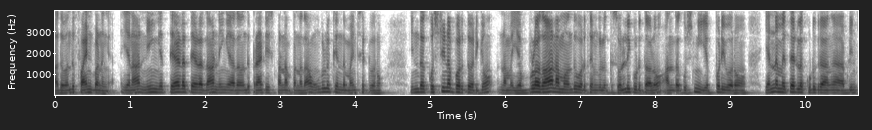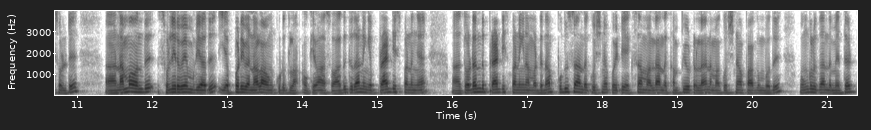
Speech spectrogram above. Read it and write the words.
அதை வந்து ஃபைன் பண்ணுங்கள் ஏன்னா நீங்கள் தேட தேட தான் நீங்கள் அதை வந்து ப்ராக்டிஸ் பண்ண பண்ண தான் உங்களுக்கு இந்த மைண்ட் செட் வரும். இந்த கொஸ்டினை பொறுத்த வரைக்கும் நம்ம எவ்வளோ தான் நம்ம வந்து ஒருத்தங்களுக்கு சொல்லி கொடுத்தாலும் அந்த கொஸ்டின் எப்படி வரும் என்ன மெத்தடில் கொடுக்குறாங்க அப்படின்னு சொல்லிட்டு நம்ம வந்து சொல்லிடவே முடியாது. எப்படி வேணாலும் அவங்க கொடுக்கலாம். ஓகேவா ஸோ அதுக்கு தான் நீங்கள் ப்ராக்டிஸ் பண்ணுங்கள் தொடர்ந்து ப்ராக்டிஸ் பண்ணிங்கன்னா மட்டும்தான் புதுசாக அந்த கொஸ்டினை போயிட்டு எக்ஸாம் அந்த கம்ப்யூட்டரில் நம்ம கொஸ்டினாக பார்க்கும்போது உங்களுக்கு அந்த மெத்தட்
